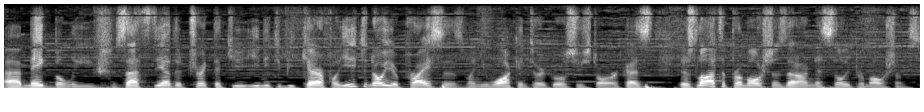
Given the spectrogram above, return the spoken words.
uh, make believe. So that's the other trick that you you need to be careful. You need to know your prices when you walk into a grocery store because there's lots of promotions that aren't necessarily promotions.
